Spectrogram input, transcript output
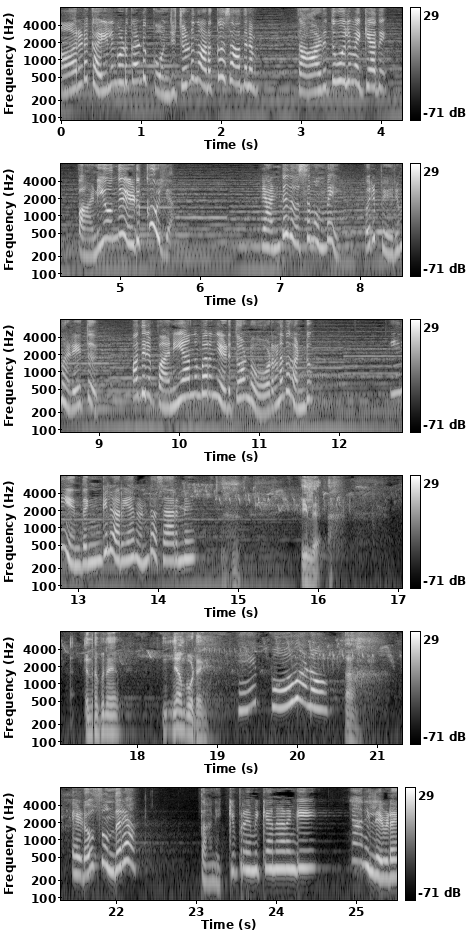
ആരുടെ കയ്യിലും കൊടുക്കാണ്ട് കൊഞ്ചിച്ചോണ്ട് നടക്കുക സാധനം. താഴത്ത് പോലും വെക്കാതെ പണിയൊന്നും എടുക്കൂല രണ്ടു ദിവസം മുമ്പേ ഒരു പെരുമഴയത്ത് അതിന് പനിയാന്നും പറഞ്ഞ് എടുത്തോണ്ട് ഓടണത് കണ്ടു. ഇനി എന്തെങ്കിലും അറിയാനുണ്ടോ സാറിന്? ഇല്ല. എന്നാ പിന്നെ ഞാൻ പോട്ടെ? ഏ പോവാണോ? എടോ സുന്ദര തനിക്ക് പ്രേമിക്കാനാണെങ്കി ഞാനില്ല ഇവിടെ?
